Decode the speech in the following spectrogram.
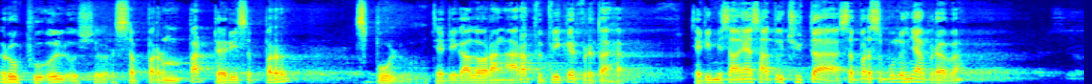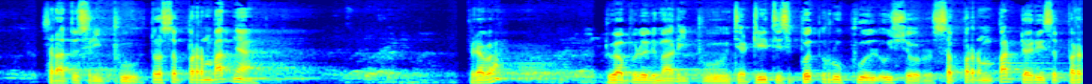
Rubul usur, seperempat dari seper sepuluh. Jadi kalau orang Arab berpikir bertahap. Jadi misalnya satu juta, sepersepuluhnya berapa? Seratus ribu. Terus seperempatnya berapa? 25 ribu. Jadi disebut rubul usur, seperempat dari seper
